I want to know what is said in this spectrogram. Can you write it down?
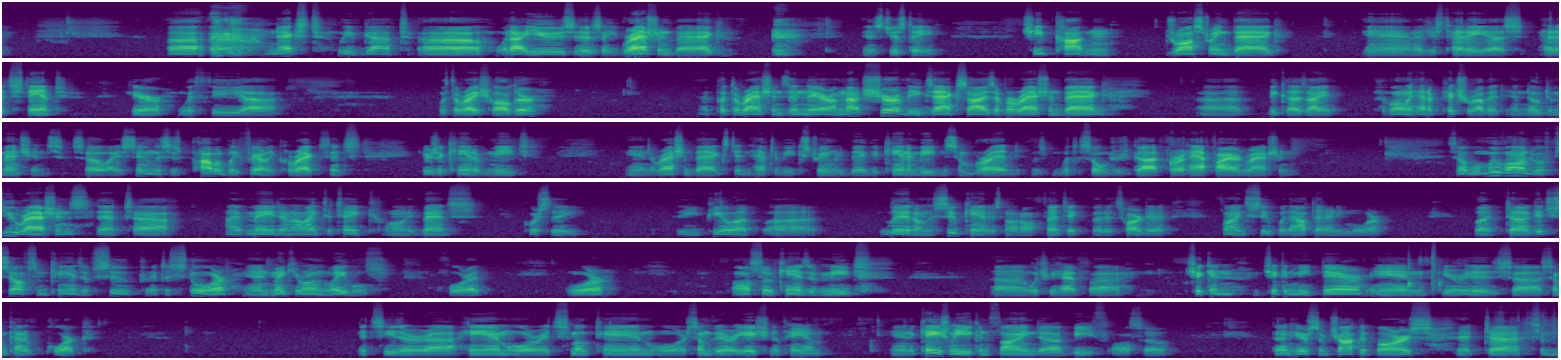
Uh, next, we've got uh, what I use is a ration bag. is just a cheap cotton drawstring bag, and I just had a uh, had it stamped here with the uh, with the Reichsadler. I put the rations in there. I'm not sure of the exact size of a ration bag uh, because I I've only had a picture of it and no dimensions. So I assume this is probably fairly correct since here's a can of meat and the ration bags didn't have to be extremely big. A can of meat and some bread was what the soldiers got for a half iron ration. So we'll move on to a few rations that uh, I've made and I like to take on events. Of course, the the peel up uh, lid on the soup can is not authentic, but it's hard to find soup without that anymore. But uh, get yourself some cans of soup at the store and make your own labels for it. Or also cans of meat, uh, which we have uh, chicken chicken meat there, and here is uh, some kind of pork. It's either uh, ham or it's smoked ham or some variation of ham. And occasionally you can find uh, beef also. Then here's some chocolate bars that uh, some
